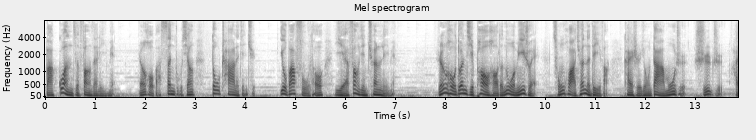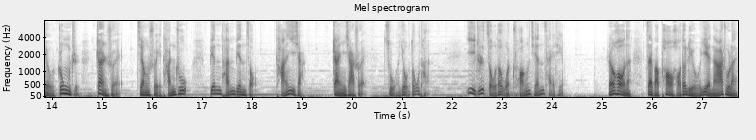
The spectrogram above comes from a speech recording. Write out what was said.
把罐子放在里面，然后把三炷香都插了进去，又把斧头也放进圈里面，然后端起泡好的糯米水，从画圈的地方开始用大拇指、食指还有中指蘸水，将水弹出，边弹边走，弹一下，蘸一下水，左右都弹，一直走到我床前才停。然后呢，再把泡好的柳叶拿出来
